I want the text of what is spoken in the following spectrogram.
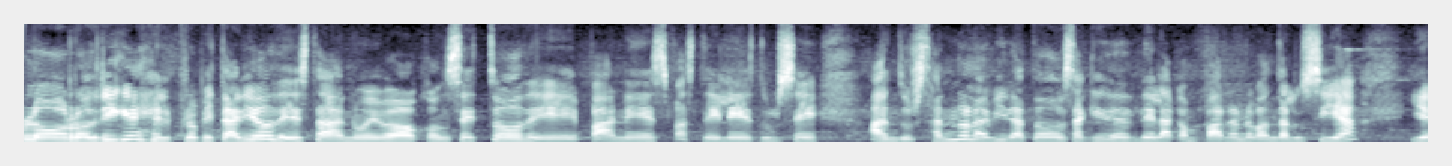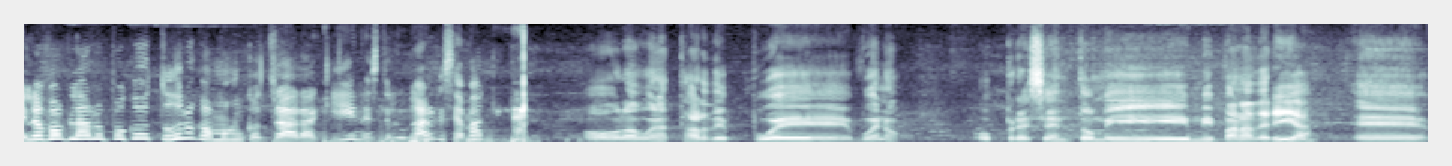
Pablo Rodríguez, el propietario de este nuevo concepto de panes, pasteles, dulce, endulzando la vida a todos aquí desde la Campana, Nueva Andalucía. Y él nos va a hablar un poco de todo lo que vamos a encontrar aquí en este lugar que se llama... Hola, buenas tardes. Pues bueno, os presento mi, panadería. Eh,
